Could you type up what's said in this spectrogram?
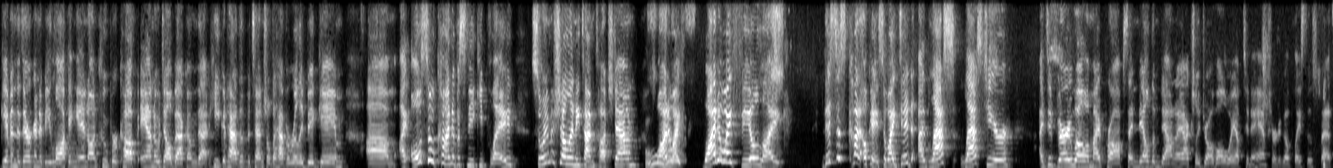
given that they're going to be locking in on Cooper Kupp and Odell Beckham, that he could have the potential to have a really big game. Um, I also kind of a sneaky play. Sony Michel anytime touchdown. Ooh. Why do I why do I feel like this is kind of okay. So I did I last last year I did very well on my props. I nailed them down. I actually drove all the way up to New Hampshire to go place those bets.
